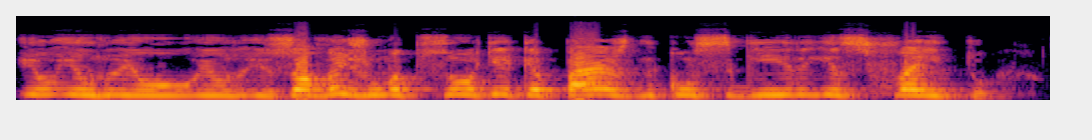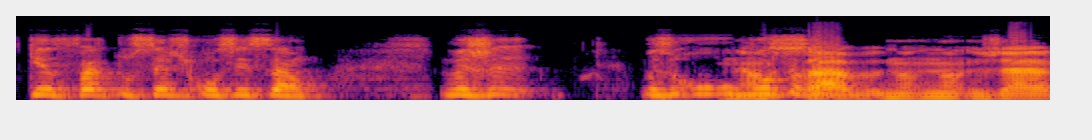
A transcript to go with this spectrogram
eu, eu, eu, eu, eu só vejo uma pessoa que é capaz de conseguir esse feito, que é de facto o Sérgio Conceição. Mas eh, mas o, o não Porto sabe, não, não, já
